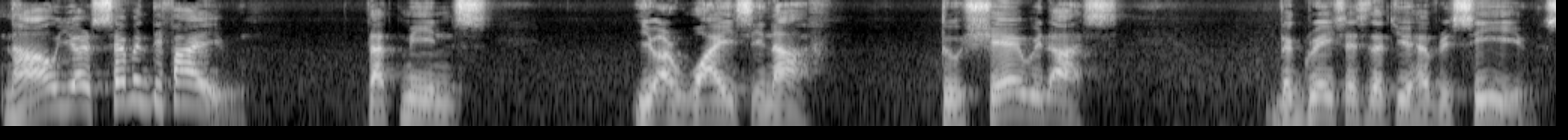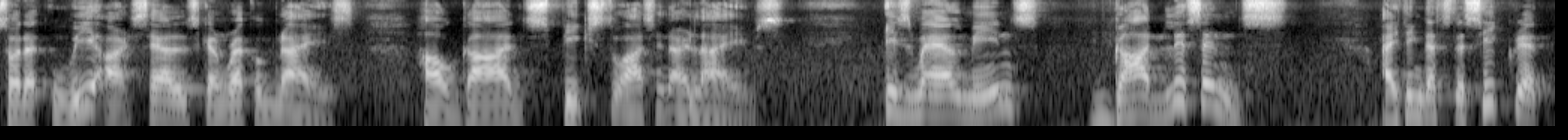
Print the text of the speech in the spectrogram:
Now you are 75. That means you are wise enough to share with us the graces that you have received so that we ourselves can recognize how God speaks to us in our lives. Ismael means God listens. I think that's the secret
